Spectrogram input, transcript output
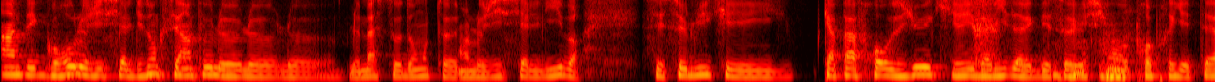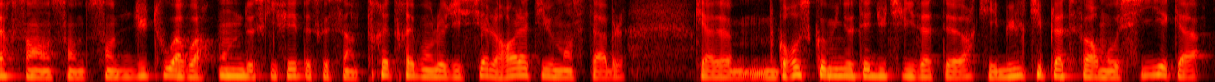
un, des gros logiciels. Disons que c'est un peu le, le, mastodonte en logiciel libre. C'est celui qui n'a pas froid aux yeux et qui rivalise avec des solutions propriétaires sans, sans, sans, du tout avoir honte de ce qu'il fait parce que c'est un très très bon logiciel relativement stable qui a une grosse communauté d'utilisateurs, qui est multiplateforme aussi et qui a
